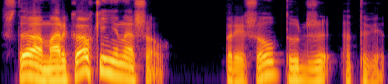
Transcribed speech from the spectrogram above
«Что, морковки не нашел?» Пришел тут же ответ.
